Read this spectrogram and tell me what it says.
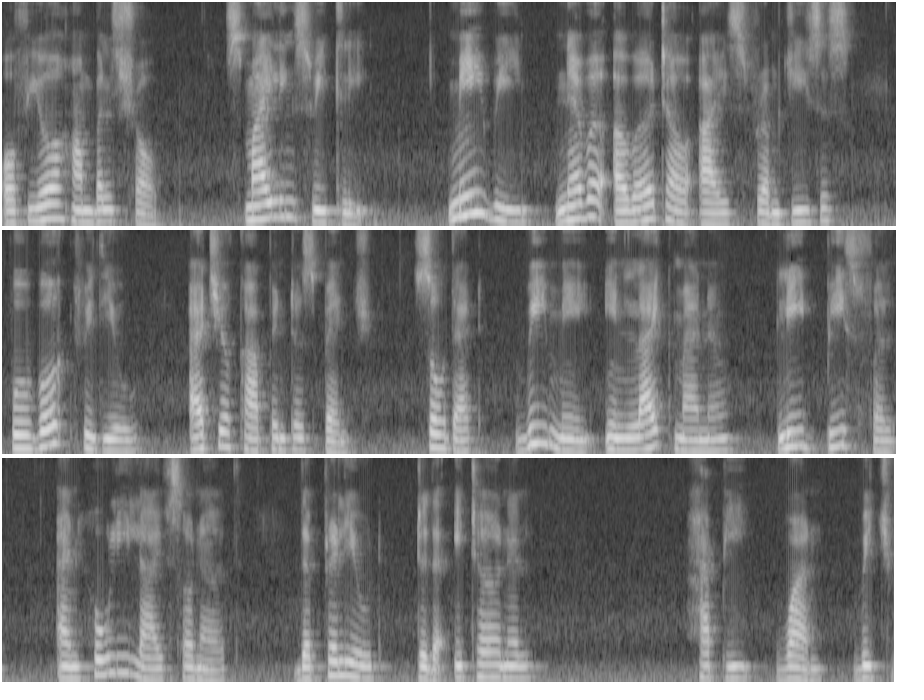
of your humble shop, smiling sweetly. May we never avert our eyes from Jesus, who worked with you at your carpenter's bench, so that we may in like manner lead peaceful and holy lives on earth, the prelude to the eternal happy one which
